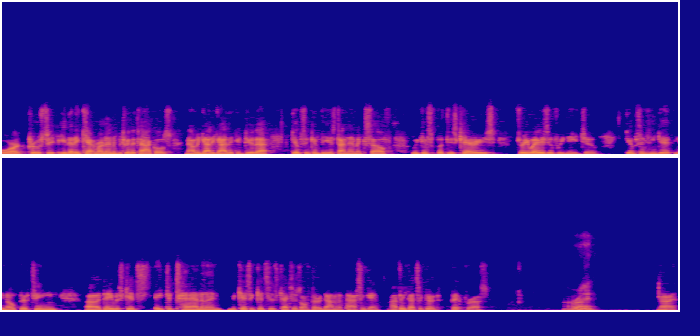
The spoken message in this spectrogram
or proves to he that he can't run in between the tackles, now we got a guy that can do that. Gibson can be his dynamic self. We can split these carries three ways if we need to. Gibson can get, you know, 15. Uh, Davis gets eight to 10, and then McKissic gets his catches on third down in the passing game. I think that's a good fit for us. All right. All right.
